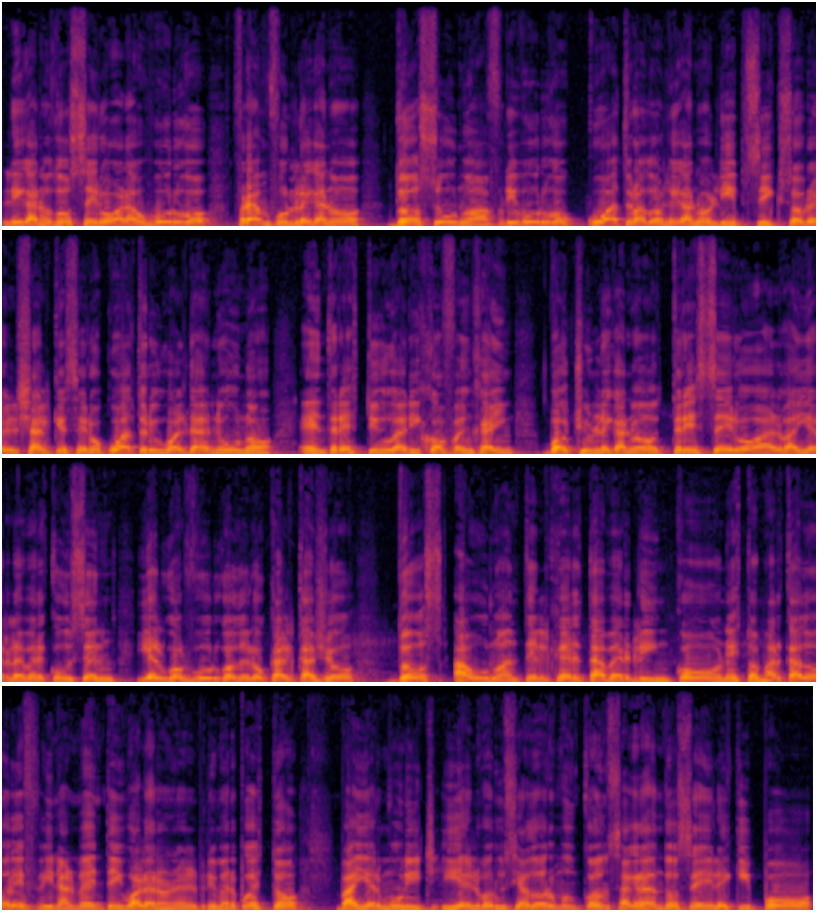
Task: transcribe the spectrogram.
le ganó 2 a 0 al Augsburgo, Frankfurt le ganó 2 a 1 a Friburgo, 4 a 2 le ganó Leipzig sobre el Schalke 0 a 4, igualdad en 1 entre Stuttgart y Hoffenheim, Bochum le ganó 3 a 0 al Bayer Leverkusen y el Wolfsburgo de local cayó 2 a 1 ante el Hertha Berlín. Con estos marcadores finalmente igualaron en el primer puesto Bayern Múnich y el Borussia Dortmund consagrándose el equipo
